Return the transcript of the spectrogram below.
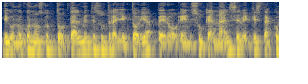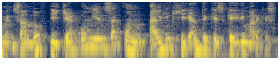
digo, no conozco totalmente su trayectoria, pero en su canal se ve que está comenzando y ya comienza con alguien gigante que es Katie Márquez,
